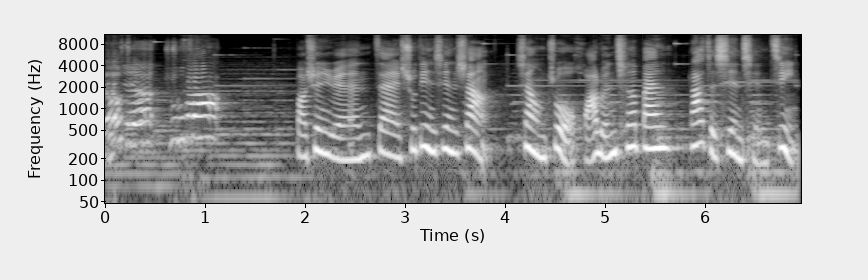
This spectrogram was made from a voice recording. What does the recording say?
了解，出发。保线员在输电线上像坐滑轮车般拉着线前进，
